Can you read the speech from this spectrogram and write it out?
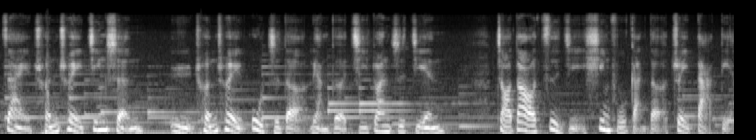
在纯粹精神与纯粹物质的两个极端之间，找到自己幸福感的最大点，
